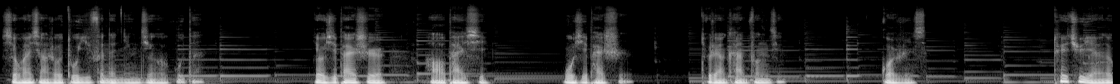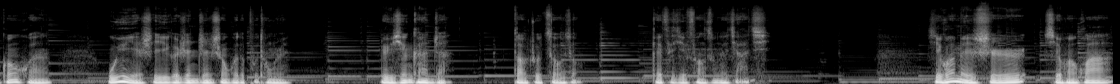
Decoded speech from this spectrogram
喜欢享受独一份的宁静和孤单。有戏拍时，好好拍戏，无戏拍时，就这样看风景，过日子。褪去演员的光环，吴越也是一个认真生活的普通人，旅行看展，到处走走，给自己放松的假期。喜欢美食，喜欢花，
